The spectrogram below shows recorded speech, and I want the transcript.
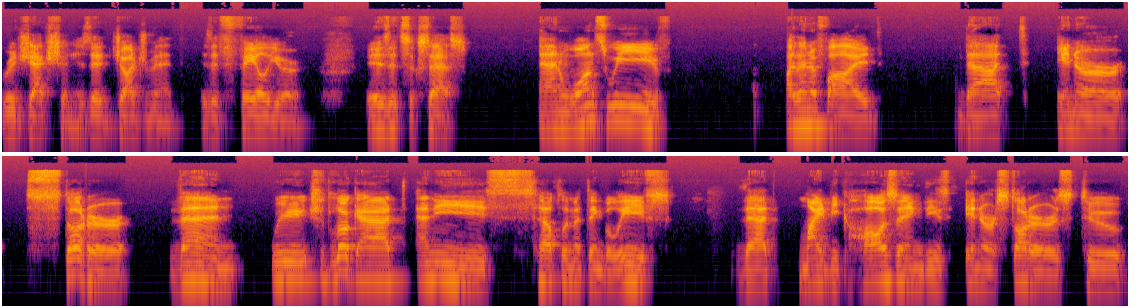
rejection? Is it judgment? Is it failure? Is it success? And once we've identified that inner stutter, then we should look at any self limiting beliefs that might be causing these inner stutters to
